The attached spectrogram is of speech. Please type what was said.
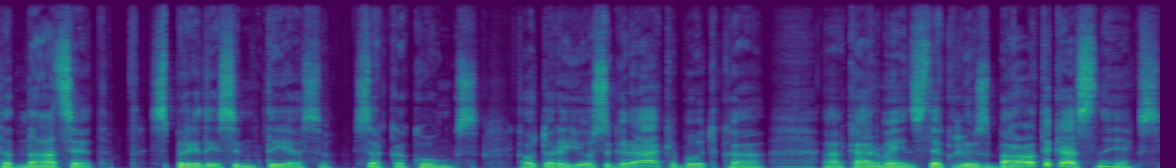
tad nāciet, spriedīsim tiesu, saka kungs. Kaut arī jūsu grēki būtu kā karmīns, tie kļūst balti kā sniegs,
